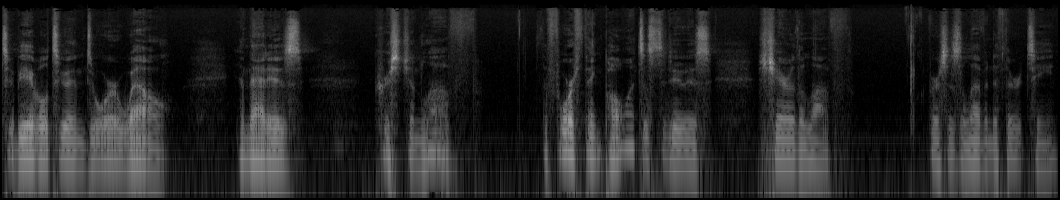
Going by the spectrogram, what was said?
to be able to endure well, and that is Christian love. The fourth thing Paul wants us to do is share the love. Verses 11 to 13.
